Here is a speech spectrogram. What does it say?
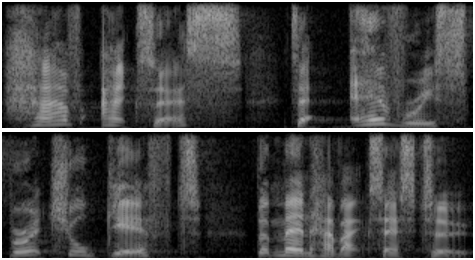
have access to every spiritual gift that men have access to.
